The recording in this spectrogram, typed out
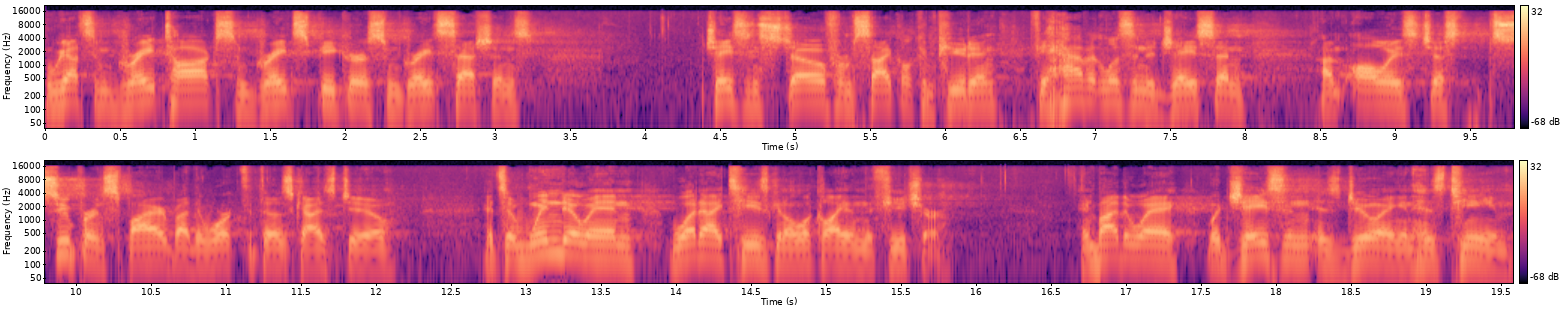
We got some great talks, some great speakers, some great sessions. Jason Stowe from Cycle Computing. If you haven't listened to Jason, I'm always just super inspired by the work that those guys do. It's a window in what IT is going to look like in the future. And by the way, what Jason is doing and his team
